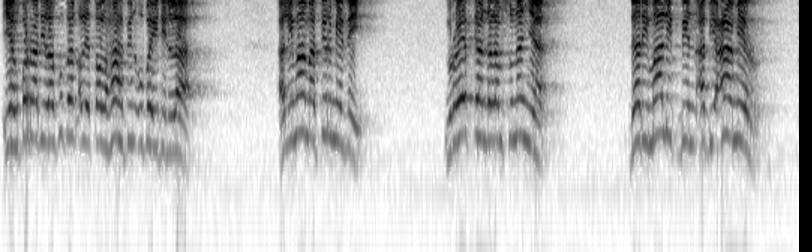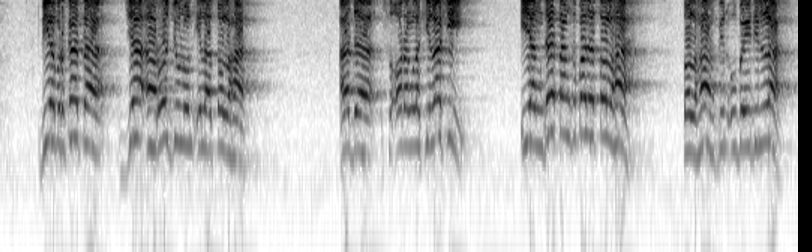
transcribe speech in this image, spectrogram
yang pernah dilakukan oleh Talhah bin Ubaidillah. Al-Imam At-Tirmidzi meriwayatkan dalam sunannya dari Malik bin Abi Amir dia berkata jaa rajulun ila Tolha ada seorang laki-laki yang datang kepada Tolha Tolha bin Ubaidillah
